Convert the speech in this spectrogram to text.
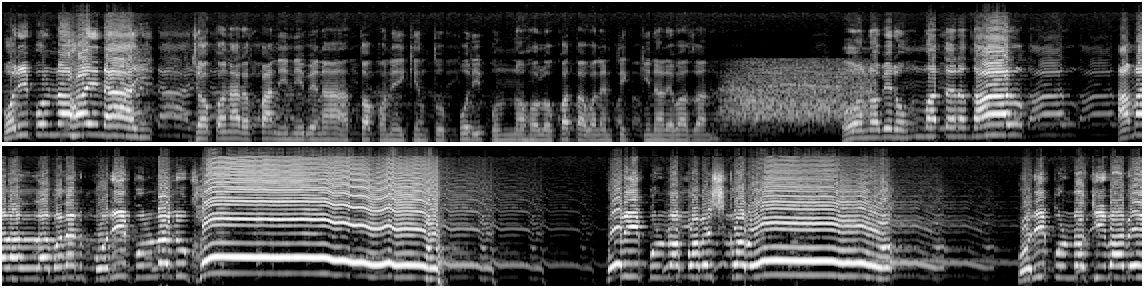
পরিপূর্ণ হয় নাই। যখন আর পানি নিবে না, তখনই কিন্তু পরিপূর্ণ হলো। কথা বলেন ঠিক কিনারে বাজান? ও নবীর উম্মতের দল, আমার আল্লাহ বলেন, পরিপূর্ণ দুঃখ। পরিপূর্ণ প্রবেশ করো। পরিপূর্ণ কীভাবে?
